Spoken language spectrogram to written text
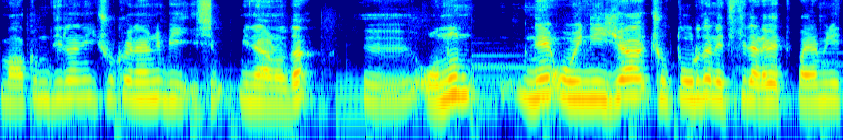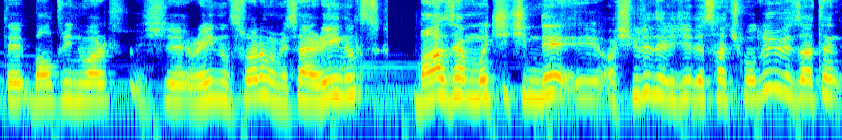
Malcolm Delaney çok önemli bir isim Milano'da. E, onun ne oynayacağı çok doğrudan etkiler. Evet Bayern Münih'te Baldwin var, işte Reynolds var ama mesela Reynolds bazen maç içinde e, aşırı derecede saçmalıyor ve zaten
